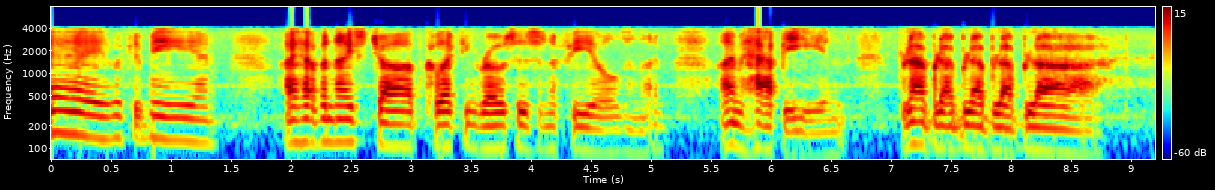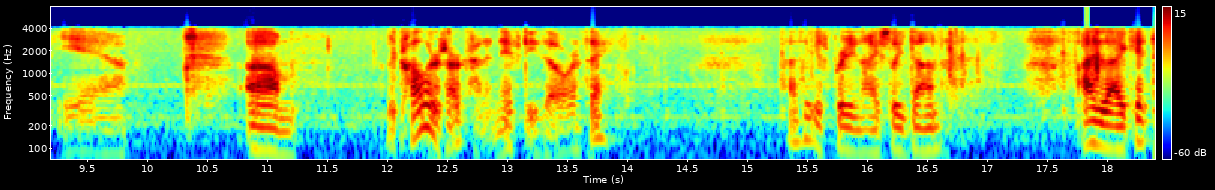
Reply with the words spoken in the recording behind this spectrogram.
yay, look at me, and I have a nice job collecting roses in a field, and I'm I'm happy, and blah blah blah blah blah. Yeah. Um, the colors are kind of nifty, though, aren't they? I think it's pretty nicely done. I like it.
